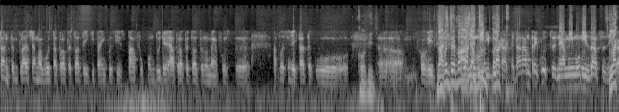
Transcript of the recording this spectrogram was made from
s-a întâmplat și am avut aproape toată echipa, inclusiv stafful, conducerea, aproape toată lumea a fost, uh, a fost infectată cu COVID. uh, COVID. Dar vă Ați- întrebam la ați cât avut- timp... Din La, păcate, dar am trecut, ne-am imunizat, să zic La cât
